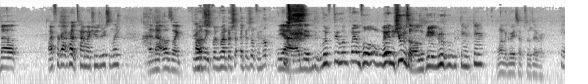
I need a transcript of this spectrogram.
The I forgot how to tie my shoes recently, and that was like probably to SpongeBob episode, episode for help? yeah. I did loop the loop and pull when shoes are looking good. Dun, dun. One of the greatest episodes ever. Yeah.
